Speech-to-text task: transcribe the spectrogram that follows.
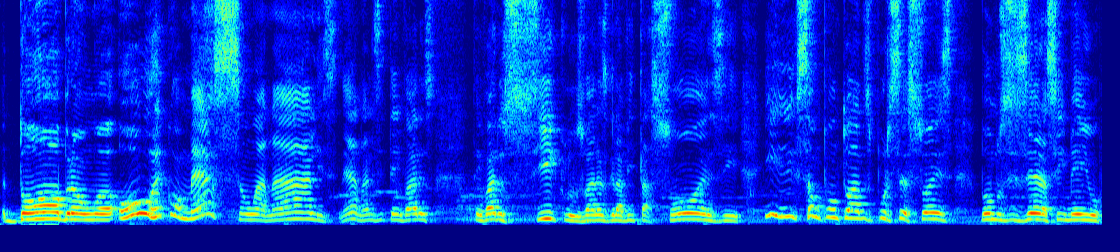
dobram ah, ou recomeçam a análise. Né? A análise tem vários tem vários ciclos, várias gravitações e, e são pontuados por sessões, vamos dizer assim, meio,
